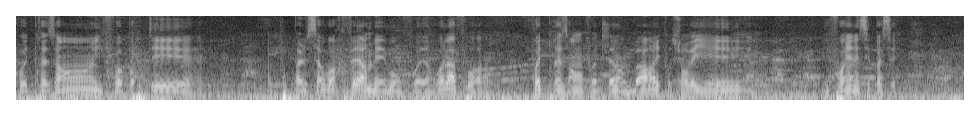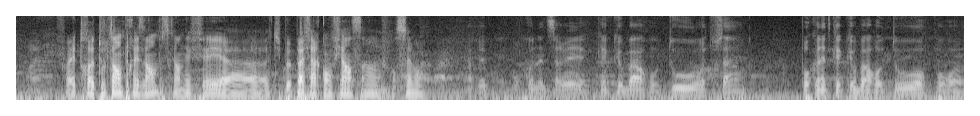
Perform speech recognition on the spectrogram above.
faut être présent, il faut apporter pas le savoir-faire, mais bon, faut, voilà, faut, faut être présent, faut être là dans le bar, il faut surveiller, il faut rien laisser passer. Il faut être tout le temps présent parce qu'en effet, euh, tu peux pas faire confiance, hein, forcément. Après, pour connaître quelques bars autour et tout ça, pour connaître quelques bars autour, pour euh,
